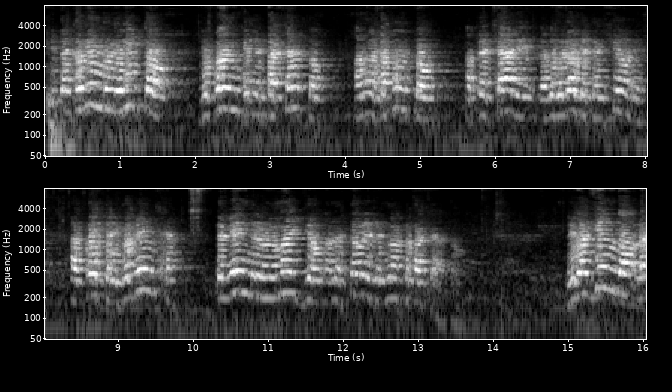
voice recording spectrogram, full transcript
Il pensamiento violito di quanti nel passato hanno saputo apprezzare la doverosa attenzione a questa ricorrenza per rendere un omaggio alla storia del nostro passato. Rivolgendo la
